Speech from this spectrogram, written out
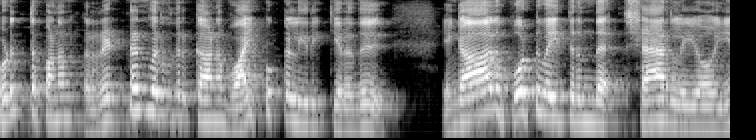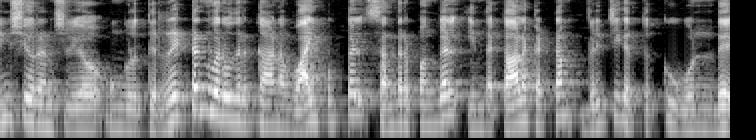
கொடுத்த பணம் ரிட்டர்ன் வருவதற்கான வாய்ப்புகள் இருக்கிறது. எங்காவது போட்டு வைத்திருந்த ஷேர்லேயோ இன்சூரன்ஸ்லேயோ உங்களுக்கு ரிட்டர்ன் வருவதற்கான வாய்ப்புகள் சந்தர்ப்பங்கள் இந்த காலகட்டம் விருச்சிகத்துக்கு உண்டு.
